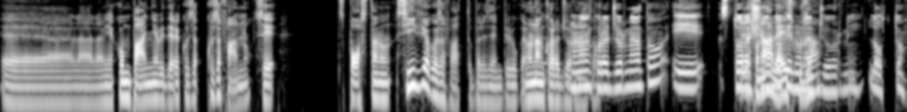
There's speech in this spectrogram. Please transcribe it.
eh, la, la, mia compagna vedere cosa, cosa, fanno se spostano. Silvia cosa ha fatto per esempio Luca? Non ha ancora aggiornato. Non ha ancora aggiornato e sto lasciando lei, che scusa? non aggiorni. L'otto.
